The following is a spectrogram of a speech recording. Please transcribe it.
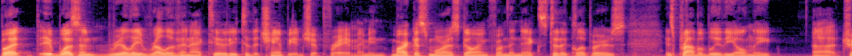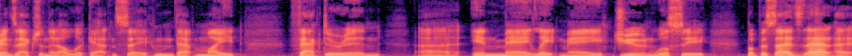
but it wasn't really relevant activity to the championship frame. I mean, Marcus Morris going from the Knicks to the Clippers is probably the only uh, transaction that I'll look at and say, hmm, that might factor in uh, in May, late May, June. We'll see. But besides that, I,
